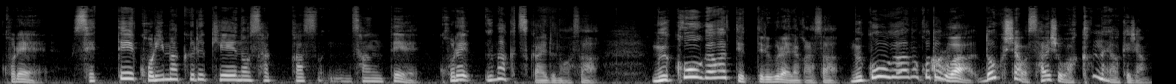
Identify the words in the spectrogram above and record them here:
これ、設定凝りまくる系の作家さんって、これうまく使えるのはさ向こう側って言ってるぐらいだからさ向こう側のことは読者は最初わかんないわけじゃん。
